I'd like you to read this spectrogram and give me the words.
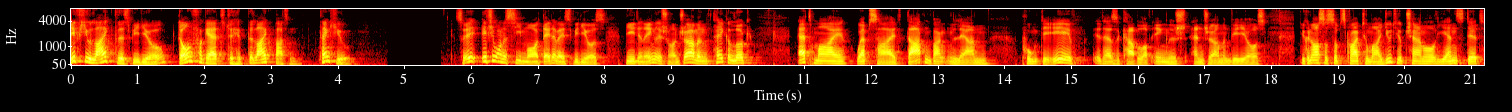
If you liked this video, don't forget to hit the like button. Thank you. So if you want to see more database videos, be it in English or in German, take a look at my website datenbankenlernen.de. It has a couple of English and German videos. You can also subscribe to my YouTube channel, Jens Dit,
